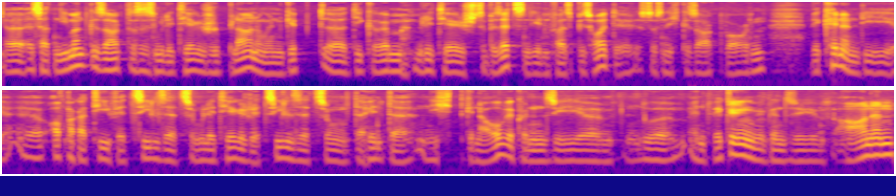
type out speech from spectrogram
Äh, es hat niemand gesagt, dass es militärische Planungen gibt, äh, die Krim militärisch zu besetzen. Jedenfalls bis heute ist das nicht gesagt worden. Wir kennen die äh, operative Zielsetzung, militärische Zielsetzung dahinter nicht genau. Wir können sie nur entwickeln, wir können sie ahnen,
